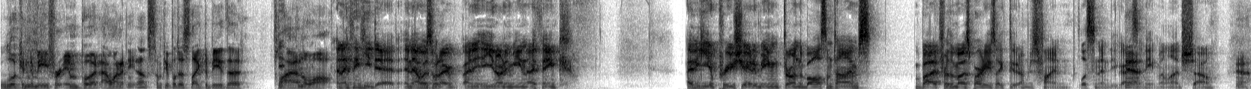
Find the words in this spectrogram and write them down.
looking to me for input. I want to, you know, some people just like to be the fly on the wall. And I think he did. And that was what I, I you know what I mean? I think, I think he appreciated being thrown the ball sometimes, but for the most part, he's like, dude, I'm just fine listening to you guys Yeah. and eat my lunch. So, Yeah.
